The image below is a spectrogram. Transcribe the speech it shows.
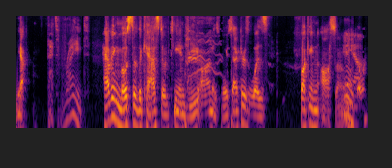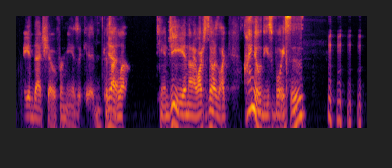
Yeah. that's right. having most of the cast of TNG on as voice actors was fucking awesome. Yeah. That made that show for me as a kid because Yeah. I love TNG, and then I watched the show. I was like, I know these voices.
